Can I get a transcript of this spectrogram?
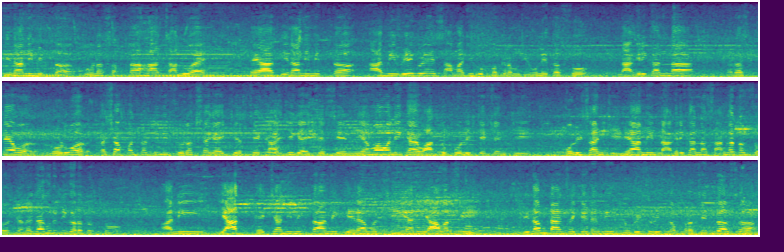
दिनानिमित्त पूर्ण सप्ताह हा चालू आहे. त्या दिनानिमित्त आम्ही वेगवेगळे सामाजिक उपक्रम घेऊन येत असतो. नागरिकांना रस्त्यावर रोडवर कशा पद्धतीने सुरक्षा घ्यायची असते काळजी घ्यायची असते नियमावली काय वाहतूक पोलीस स्टेशनची पोलिसांची हे आम्ही नागरिकांना सांगत असतो जनजागृती करत असतो. आणि याच ह्याच्यानिमित्त आम्ही गेल्या वर्षी आणि यावर्षी रिदम डान्स अकॅडमी जोगेश्वरी इथलं प्रसिद्ध असं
